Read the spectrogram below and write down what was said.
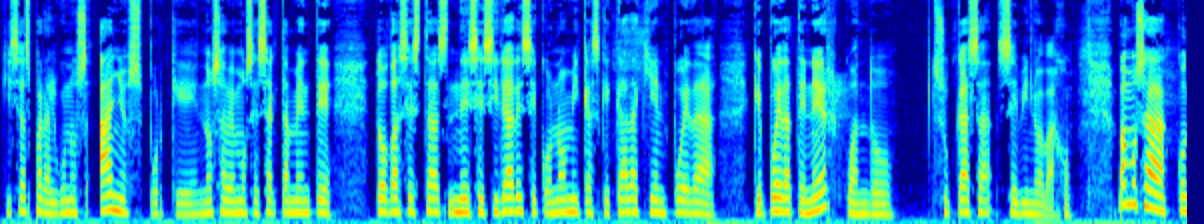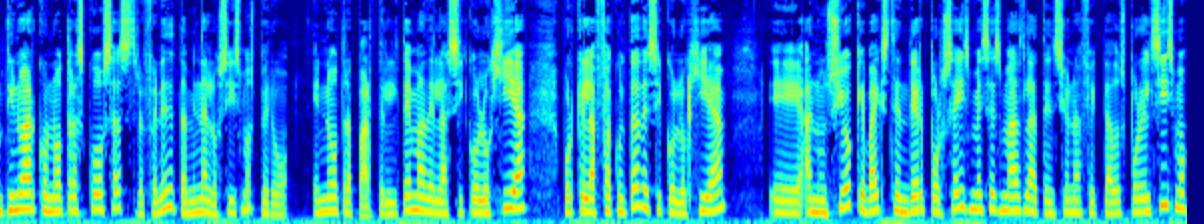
quizás para algunos años, porque no sabemos exactamente todas estas necesidades económicas que cada quien pueda que pueda tener cuando su casa se vino abajo. Vamos a continuar con otras cosas, referente también a los sismos, pero en otra parte, el tema de la psicología, porque la Facultad de Psicología eh, anunció que va a extender por seis meses más la atención a afectados por el sismo.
